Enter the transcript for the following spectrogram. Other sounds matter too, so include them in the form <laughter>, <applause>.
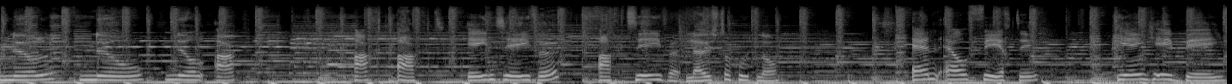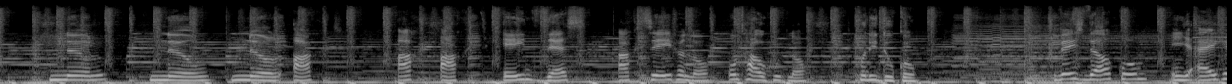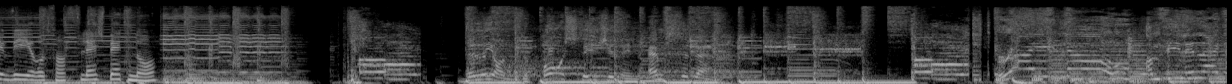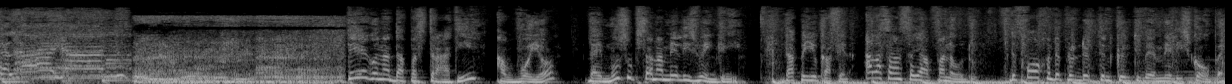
0008 881787. Luister goed nog. NL40 INGB 0008 881687 nog. Onthoud goed nog. Voor die doekoe. Wees welkom in je eigen wereld van Flashback nog. Leon, the Power Station in Amsterdam. Right now, I'm feeling like a lion. Tego na dapper strati, a voyo, bij Moesop Sana Melis Winkri. Dapper you kan alles aan van Odu. De volgende producten kunt u bij Melis kopen.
